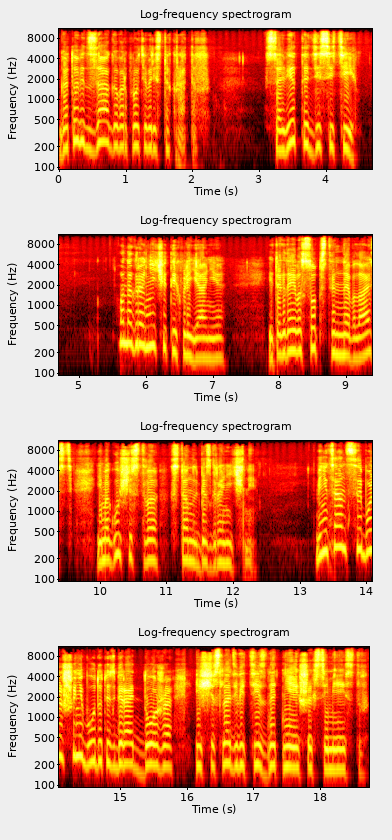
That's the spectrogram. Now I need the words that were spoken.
готовит заговор против аристократов. Совета десяти. Он ограничит их влияние, и тогда его собственная власть и могущество станут безграничны. Венецианцы больше не будут избирать дожа из числа девяти знатнейших семейств.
